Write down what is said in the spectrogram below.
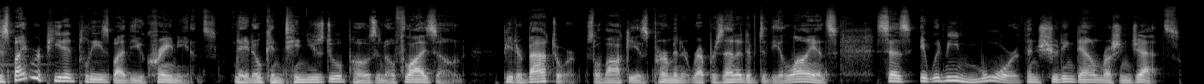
Despite repeated pleas by the Ukrainians, NATO continues to oppose a no fly zone. Peter Bator, Slovakia's permanent representative to the alliance, says it would mean more than shooting down Russian jets.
